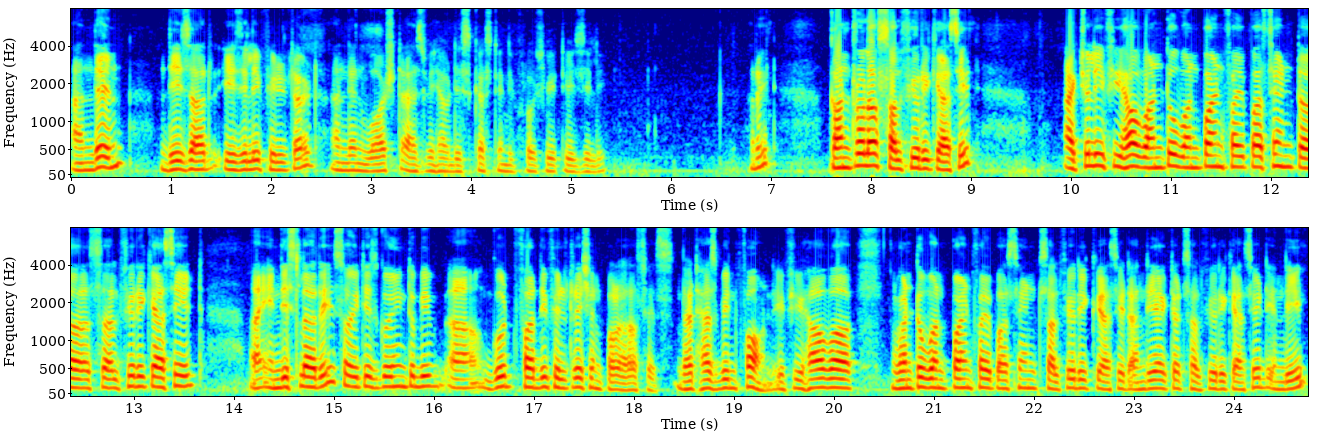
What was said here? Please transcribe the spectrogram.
and then these are easily filtered and then washed as we have discussed in the flow sheet easily. Right. Control of sulfuric acid. Actually, if you have 1 to 1.5 percent uh, sulfuric acid, uh, in the slurry. So, it is going to be uh, good for the filtration process that has been found. If you have a 1 to 1.5 percent sulfuric acid unreacted sulfuric acid in the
